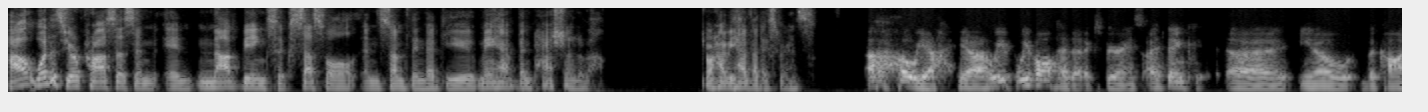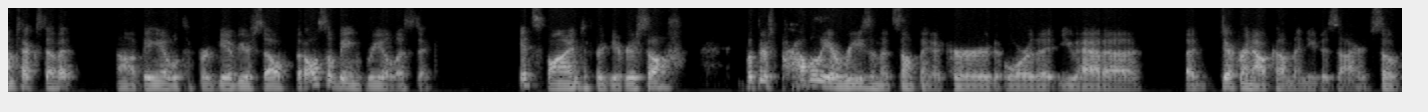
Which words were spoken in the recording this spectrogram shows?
How what is your process in in not being successful in something that you may have been passionate about? Or have you had that experience? Uh, oh yeah, yeah. We've we've all had that experience. I think uh, you know the context of it, uh, being able to forgive yourself, but also being realistic it's fine to forgive yourself, but there's probably a reason that something occurred or that you had a a different outcome than you desired. So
